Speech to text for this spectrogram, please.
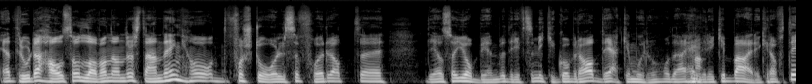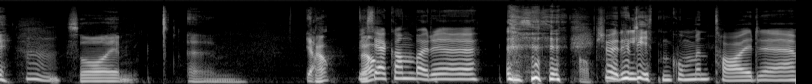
jeg tror det er house of love and understanding og forståelse for at uh, det å jobbe i en bedrift som ikke går bra, det er ikke moro. Og det er heller ikke bærekraftig. Så eh, ehm, ja. Ja. Hvis jeg kan bare kjøre en liten kommentar, eh,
